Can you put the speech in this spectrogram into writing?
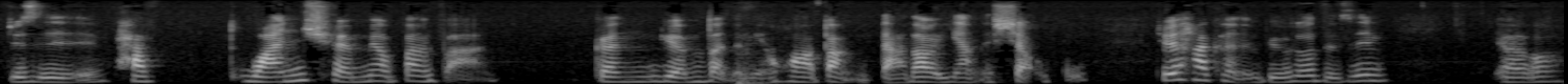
就是它完全没有办法跟原本的棉花棒达到一样的效果。就是他可能比如说只是呃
